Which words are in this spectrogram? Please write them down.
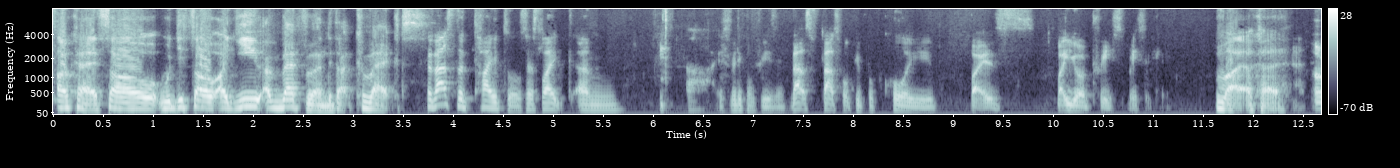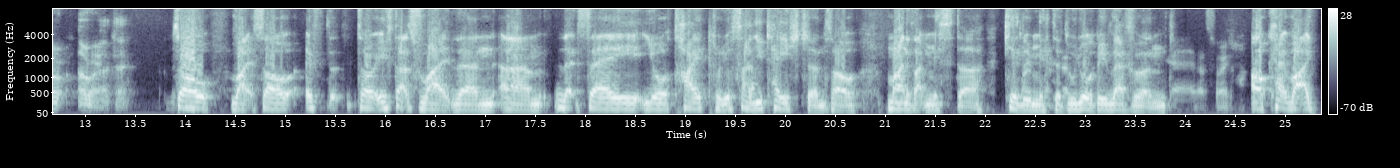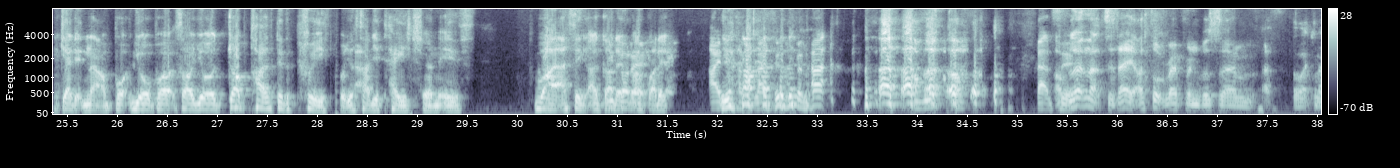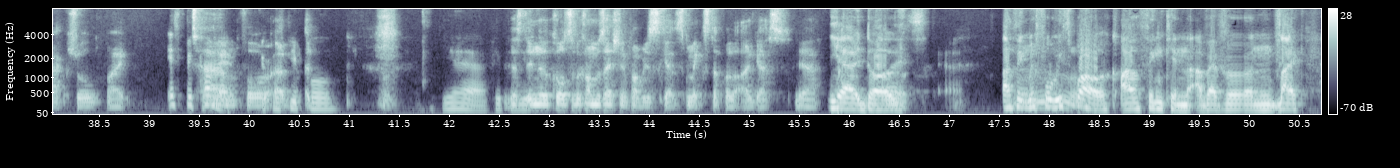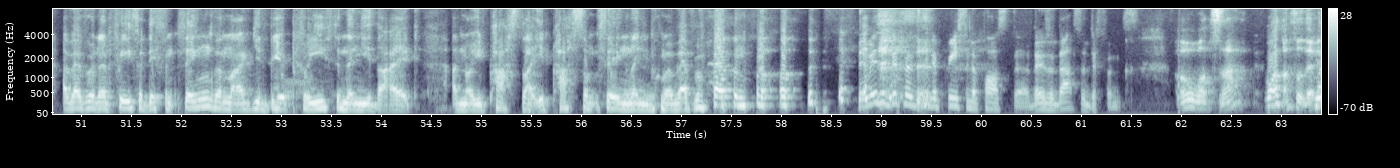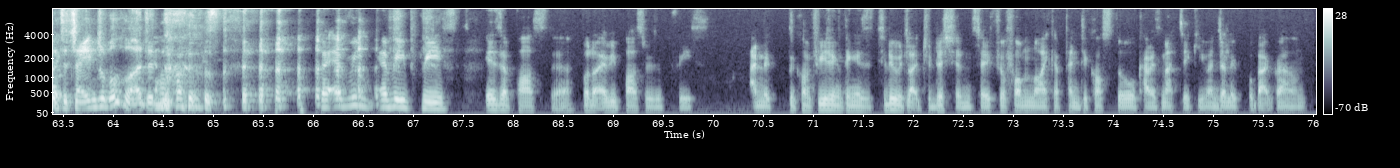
okay, so would you? So are you a reverend? Is that correct? So that's the title. So it's like um ah, it's really confusing. That's that's what people call you, but it's but you're a priest basically. Right. Okay. oh, all right, okay. So right, so if so if that's right, then um, let's say your title, your salutation. So mine is like Mister, kids with Mister. Would yours be Reverend? Yeah, that's right. Okay, right, I get it now. But your but so your job title is a priest, but your salutation is right. I think I got You it. got I it. got it. I didn't have language for that. I've, That's I've it. learned that today. I thought Reverend was um a, like an actual like It's becoming term for because a- a- people. yeah, people. just use- in the course of a conversation, it probably just gets mixed up a lot. I guess. Yeah. Yeah, it does. I think before we Mm. spoke, I was thinking that a reverend, like a reverend and a priest are different things, and like you'd be a priest, and then you'd like, I don't know, you'd pass like you'd pass something, and then you become a reverend. there is a difference between a priest and a pastor. There's a that's the difference. Oh, what's that? What? I thought they were interchangeable. but I didn't know. So every every priest is a pastor, but not every pastor is a priest. And the, the confusing thing is to do with like tradition. So if you're from like a Pentecostal, charismatic, evangelical background,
